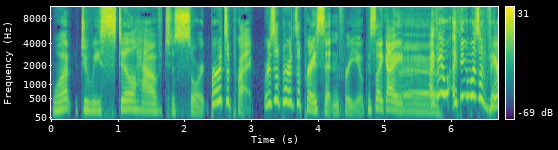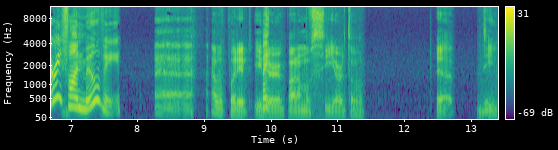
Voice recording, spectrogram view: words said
What do we still have to sort? Birds of Prey. Where's the Birds of Prey sitting for you? Because like I, uh, I think I think it was a very fun movie. Uh, I would put it either but, bottom of C or top of uh, D.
